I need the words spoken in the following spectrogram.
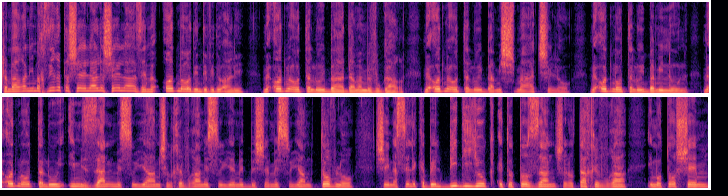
כלומר, אני מחזיר את השאלה לשאלה, זה מאוד מאוד אינדיבידואלי, מאוד מאוד תלוי באדם המבוגר, מאוד מאוד תלוי במשמעת שלו, מאוד מאוד תלוי במינון, מאוד מאוד תלוי אם זן מסוים של חברה מסוימת בשם מסוים טוב לו, שינסה לקבל בדיוק את אותו זן של אותה חברה עם אותו שם,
